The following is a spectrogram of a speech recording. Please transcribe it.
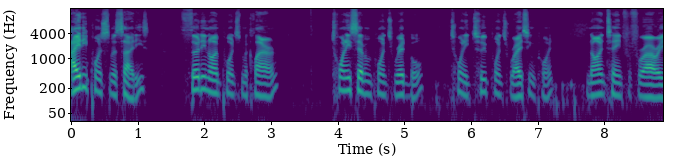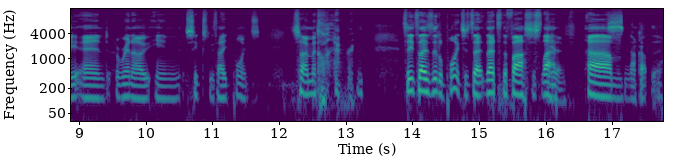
80 points to Mercedes, 39 points to McLaren, 27 points Red Bull, 22 points Racing Point, 19 for Ferrari, and Renault in sixth with eight points. So McLaren, see, it's those little points. It's that That's the fastest lap. Um, Snuck up there.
